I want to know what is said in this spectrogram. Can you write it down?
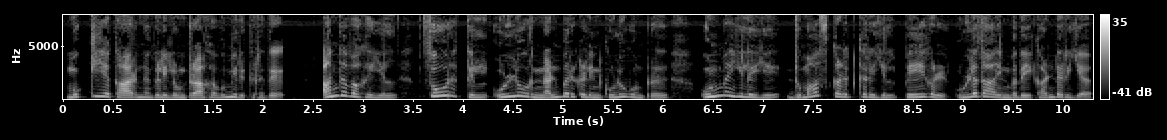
முக்கிய காரணங்களில் ஒன்றாகவும் இருக்கிறது. அந்த வகையில் சூரத்தில் உள்ளூர் நண்பர்களின் குழு ஒன்று உண்மையிலேயே டுமாஸ் கடற்கரையில் பேய்கள் உள்ளதா என்பதை கண்டறிய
